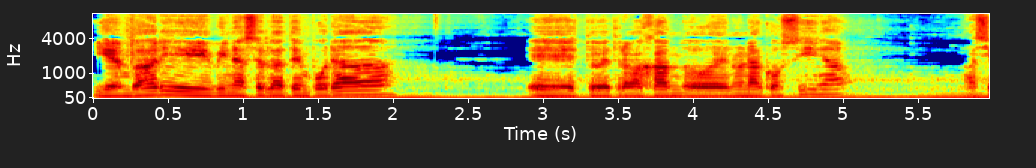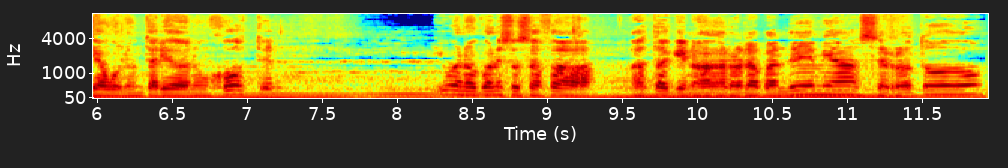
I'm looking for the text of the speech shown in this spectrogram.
Y en Bari vine a hacer la temporada, eh, estuve trabajando en una cocina, hacía voluntariado en un hostel, y bueno, con eso zafaba, hasta que nos agarró la pandemia, cerró todo,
